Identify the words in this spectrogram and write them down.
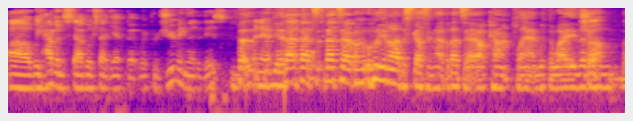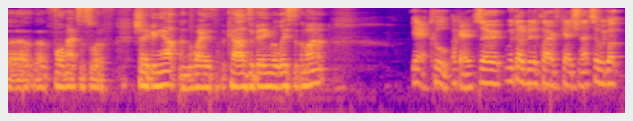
Uh, we haven't established that yet, but we're presuming that it is. But, But yeah, yeah, that, that's that's our. Hoodie and I are discussing that, but that's our, our current plan with the way that Sure. um the, the formats are sort of shaping out and the way that the cards are being released at the moment. Yeah, cool. Okay, so we've got a bit of clarification on that. So we've got,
